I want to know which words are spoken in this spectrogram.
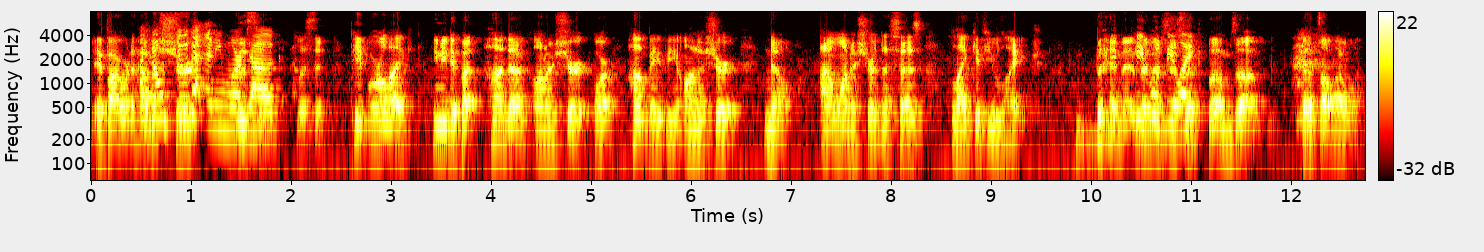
If I were to have a shortcut, don't a do shirt, that anymore, listen, Doug. Listen, people are like, you need to put "huh Doug" on a shirt or "huh baby" on a shirt. No, I want a shirt that says "like if you like." Then, then People it's be just like- a thumbs up. That's all I want.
